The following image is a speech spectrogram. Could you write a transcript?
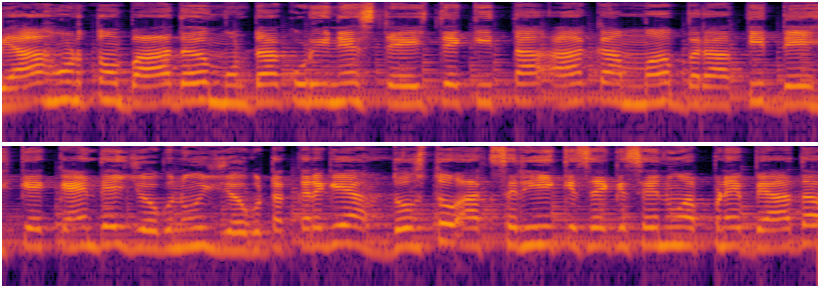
ਵਿਆਹ ਹੋਣ ਤੋਂ ਬਾਅਦ ਮੁੰਡਾ ਕੁੜੀ ਨੇ ਸਟੇਜ ਤੇ ਕੀਤਾ ਆਹ ਕੰਮ। ਬਰਾਤੀ ਦੇਖ ਕੇ ਕਹਿੰਦੇ ਯੁਗ ਨੂੰ ਯੁਗ ਟੱਕਰ ਗਿਆ। ਦੋਸਤੋ, ਅਕਸਰ ਹੀ ਕਿਸੇ ਕਿਸੇ ਨੂੰ ਆਪਣੇ ਵਿਆਹ ਦਾ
